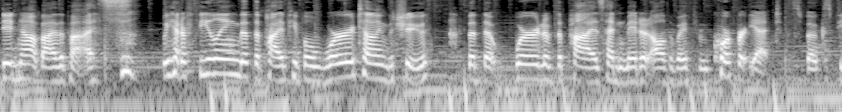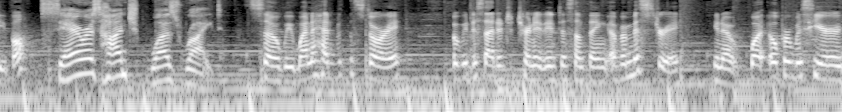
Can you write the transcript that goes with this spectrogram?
did not buy the pies. We had a feeling that the pie people were telling the truth, but that word of the pies hadn't made it all the way through corporate yet, spokespeople. Sarah's hunch was right. So we went ahead with the story, but we decided to turn it into something of a mystery. You know, what Oprah was here,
